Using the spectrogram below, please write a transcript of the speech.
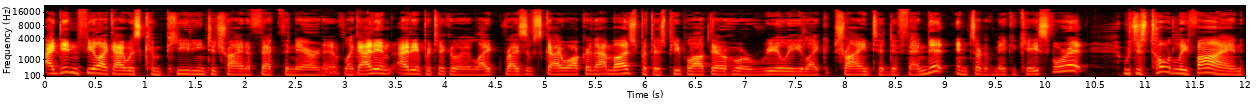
I didn't feel like I was competing to try and affect the narrative. Like I didn't I didn't particularly like Rise of Skywalker that much, but there's people out there who are really like trying to defend it and sort of make a case for it which is totally fine.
